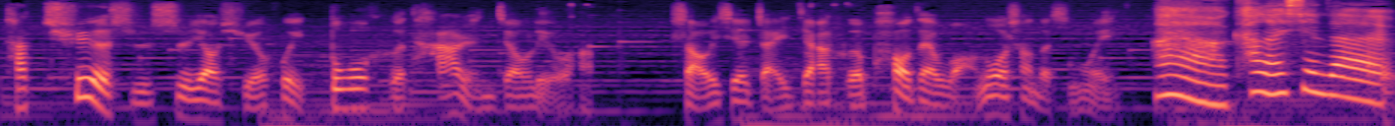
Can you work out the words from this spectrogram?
他确实是要学会多和他人交流哈，少一些宅家和泡在网络上的行为。哎呀，看来现在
